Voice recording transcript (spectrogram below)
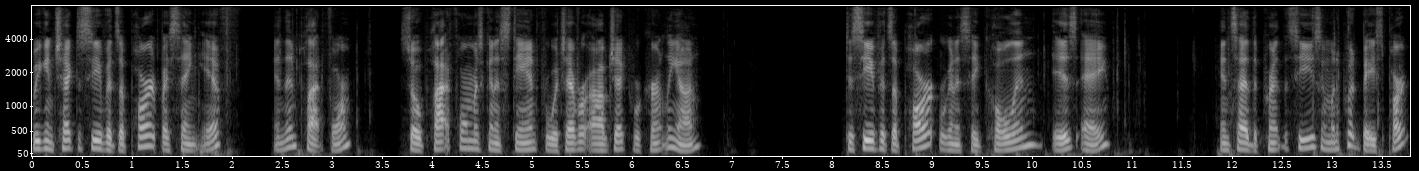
We can check to see if it's a part by saying if, and then platform. So platform is going to stand for whichever object we're currently on. To see if it's a part, we're going to say colon is a. Inside the parentheses, I'm going to put base part.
